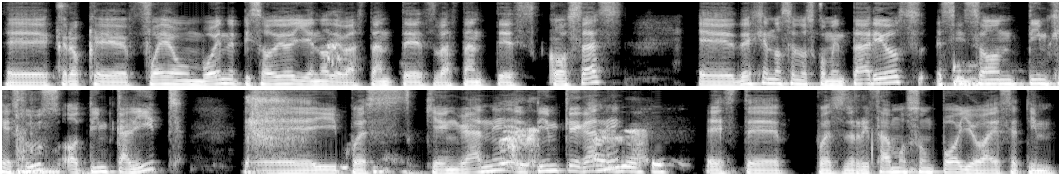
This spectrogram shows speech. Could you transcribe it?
Eh, creo que fue un buen episodio lleno de bastantes, bastantes cosas. Eh, déjenos en los comentarios si son Team Jesús o Team Khalid. Eh, y pues quien gane, el team que gane, este, pues rifamos un pollo a ese team.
